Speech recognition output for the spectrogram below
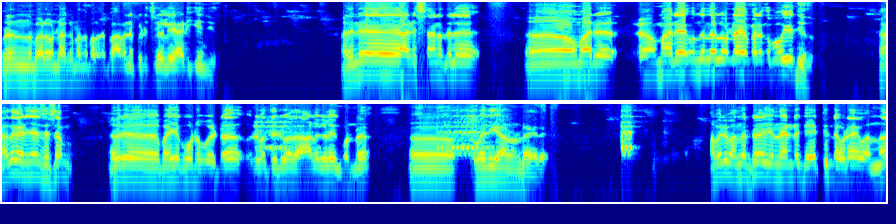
ഇവിടെ നിന്ന് ബഹളം ഉണ്ടാക്കണമെന്ന് പറഞ്ഞപ്പോൾ അവനെ പിടിച്ചു കളിയെ അടിക്കുകയും ചെയ്തു. അതിന്റെ അടിസ്ഥാനത്തിൽ അവന്മാർ അവന്മാരെ ഒന്നും ഉണ്ടായി അവന്മാരൊക്കെ പോവുകയും ചെയ്തു. അത് കഴിഞ്ഞതിന് ശേഷം ഇവർ പയ്യക്കോട് പോയിട്ട് ഒരു പത്ത് ഇരുപത് ആളുകളെയും കൊണ്ട് വരികയാണുണ്ടായത് അവർ വന്നിട്ട് ഇന്ന് എന്റെ ഗേറ്റിന്റെ അവിടെ വന്ന്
